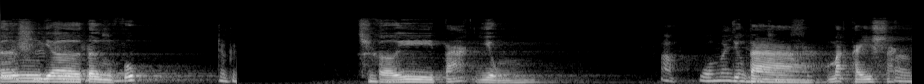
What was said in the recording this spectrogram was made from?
Từng giờ từng phút Khởi tác dụng. Chúng ta mắt thấy sắc.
